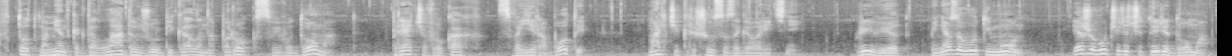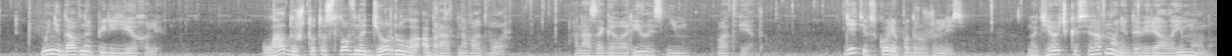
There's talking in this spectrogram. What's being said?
в тот момент, когда Лада уже убегала на порог своего дома, пряча в руках свои работы, мальчик решился заговорить с ней. «Привет, меня зовут Имон. Я живу через четыре дома. Мы недавно переехали». Ладу что-то словно дернуло обратно во двор. Она заговорила с ним в ответ. Дети вскоре подружились, но девочка все равно не доверяла Имону.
